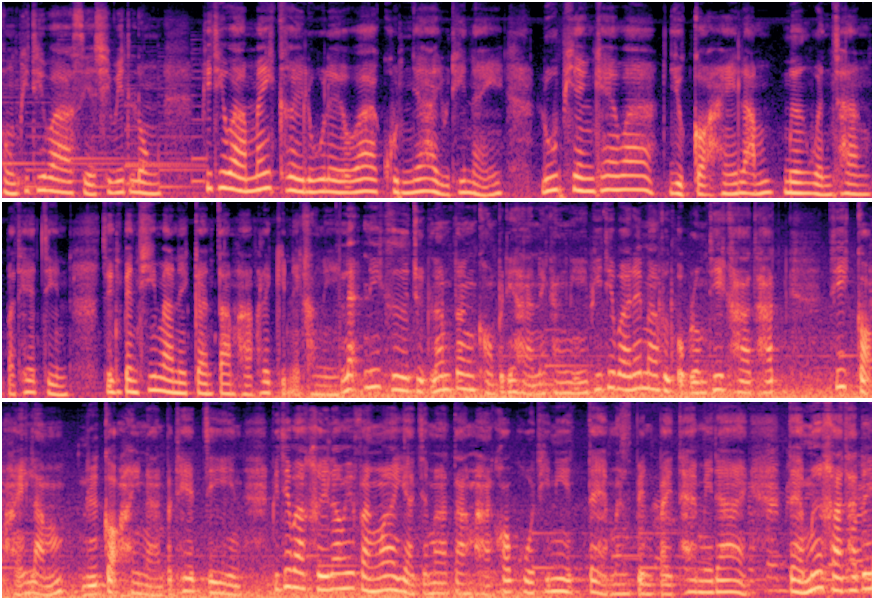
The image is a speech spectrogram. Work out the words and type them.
ของพิธิวาเสียชีวิตลง พิธิวาไม่เคยรู้เลยว่าคุณย่าอยู่ที่ไหน รู้เพียงแค่ว่าอยู่เกาะไหหลำเมืองเหวินชางประเทศจีน จึงเป็นที่มาในการตามหาภารกิจในครั้งนี้ และนี่คือจุดเริ่มต้นของปฏิหารในครั้งนี้ พิธิวาได้มาฝึกอบรมที่คาทัศที่เกาะไหหลำหรือเกาะไหหนานประเทศจีน พิธิวาเคยเล่าให้ฟังว่าอยากจะมาตามหาครอบครัวที่นี่ แต่มันเป็นไปแทบไม่ได้ แต่เมื่อคาทัศได้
